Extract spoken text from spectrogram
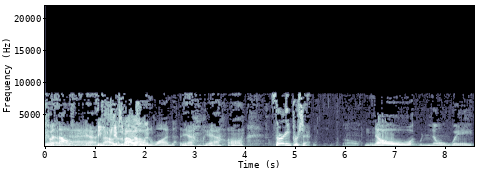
Give a thousand. Yeah, He thousand. gives him a thousand and one. thousand. yeah, yeah. Oh, Thirty percent. No. No way.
